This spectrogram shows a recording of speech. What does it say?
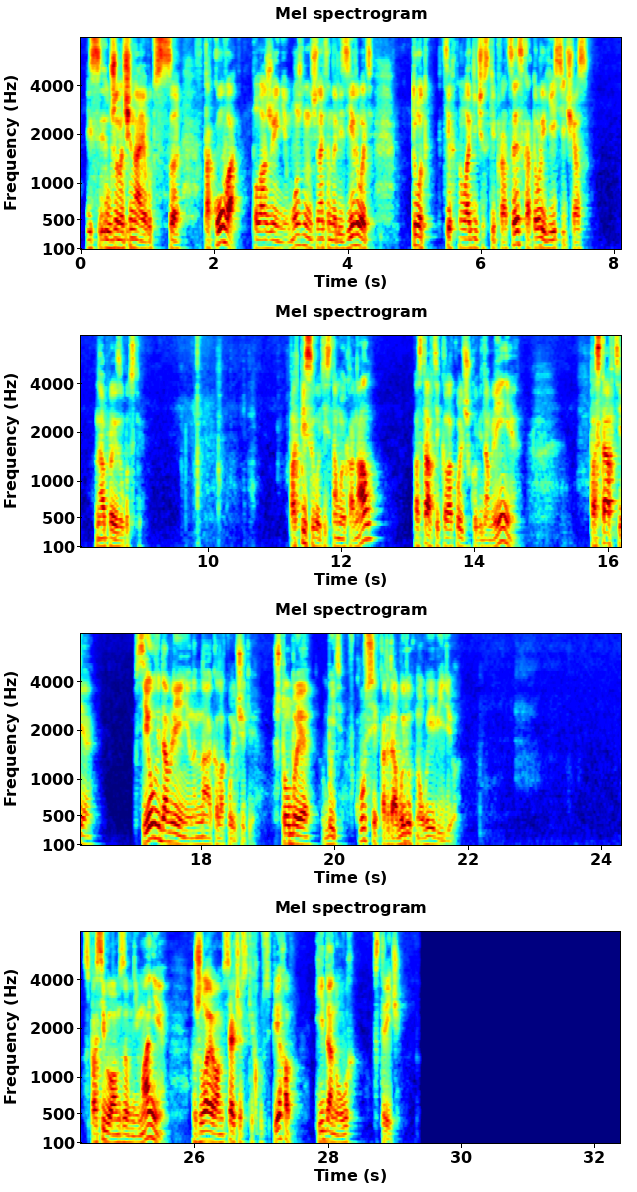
И с, уже начиная вот с такого положения, можно начинать анализировать тот технологический процесс, который есть сейчас на производстве. Подписывайтесь на мой канал, поставьте колокольчик уведомления, поставьте все уведомления на, колокольчике, чтобы быть в курсе, когда выйдут новые видео. Спасибо вам за внимание. Желаю вам всяческих успехов и до новых встреч!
